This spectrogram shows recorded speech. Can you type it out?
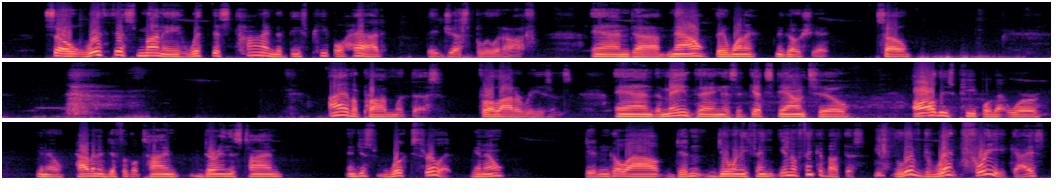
So with this money, with this time that these people had, they just blew it off. And uh, now they want to negotiate. So I have a problem with this for a lot of reasons. And the main thing is it gets down to all these people that were, you know, having a difficult time during this time and just worked through it, you know? Didn't go out, didn't do anything. You know, think about this. You lived rent free, guys.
